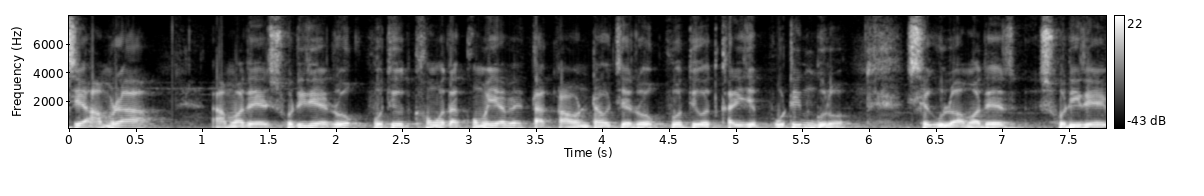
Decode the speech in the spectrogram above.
যে আমরা আমাদের শরীরে রোগ প্রতিরোধ ক্ষমতা কমে যাবে। তার কারণটা হচ্ছে রোগ প্রতিরোধকারী যে প্রোটিনগুলো, সেগুলো আমাদের শরীরে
